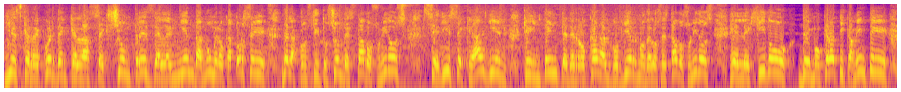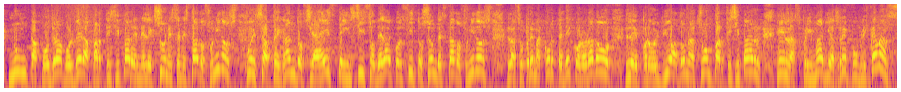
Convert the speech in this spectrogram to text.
Y es que recuerden que la sección 3 de la enmienda número 14 de la Constitución de Estados Unidos se dice que alguien que intente derrocar al gobierno de los Estados Unidos elegido democráticamente nunca podrá volver a participar en elecciones en Estados Unidos, pues apegándose a este inciso de la Constitución de Estados Unidos, la Suprema Corte de Colorado le prohibió a Donald Trump participar en las primarias republicanas.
